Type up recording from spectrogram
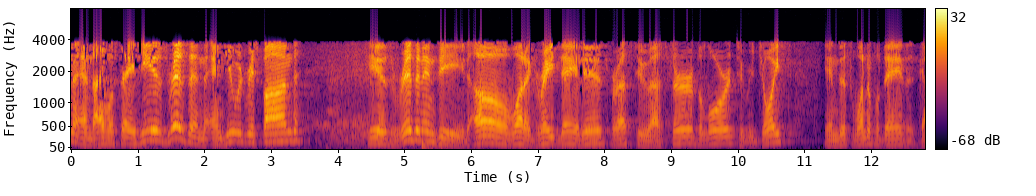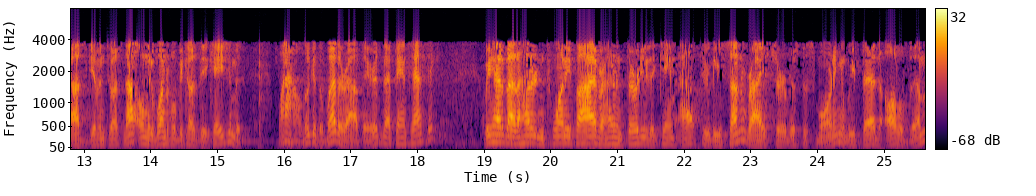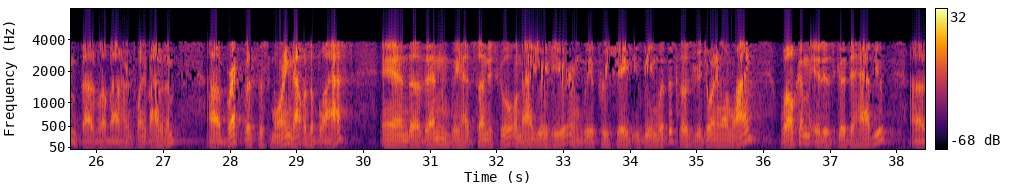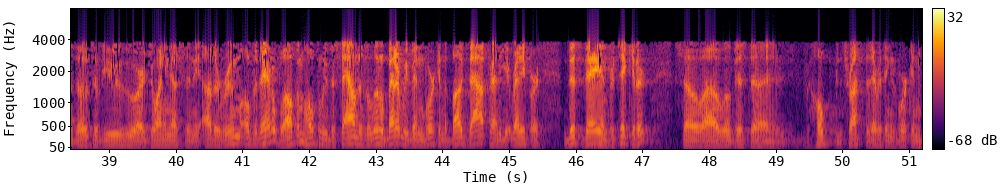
And I will say, He is risen. And you would respond, He is risen indeed. Oh, what a great day it is for us to uh, serve the Lord, to rejoice in this wonderful day that God's given to us. Not only wonderful because of the occasion, but wow, look at the weather out there. Isn't that fantastic? We had about 125 or 130 that came out to the sunrise service this morning, and we fed all of them, about, well, about 125 of them uh, breakfast this morning. That was a blast. And uh, then we had Sunday school, and now you're here, and we appreciate you being with us. Those of you joining online, welcome. It is good to have you. Uh, those of you who are joining us in the other room over there, welcome. Hopefully the sound is a little better. We've been working the bugs out, trying to get ready for this day in particular. So uh, we'll just uh, hope and trust that everything is working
